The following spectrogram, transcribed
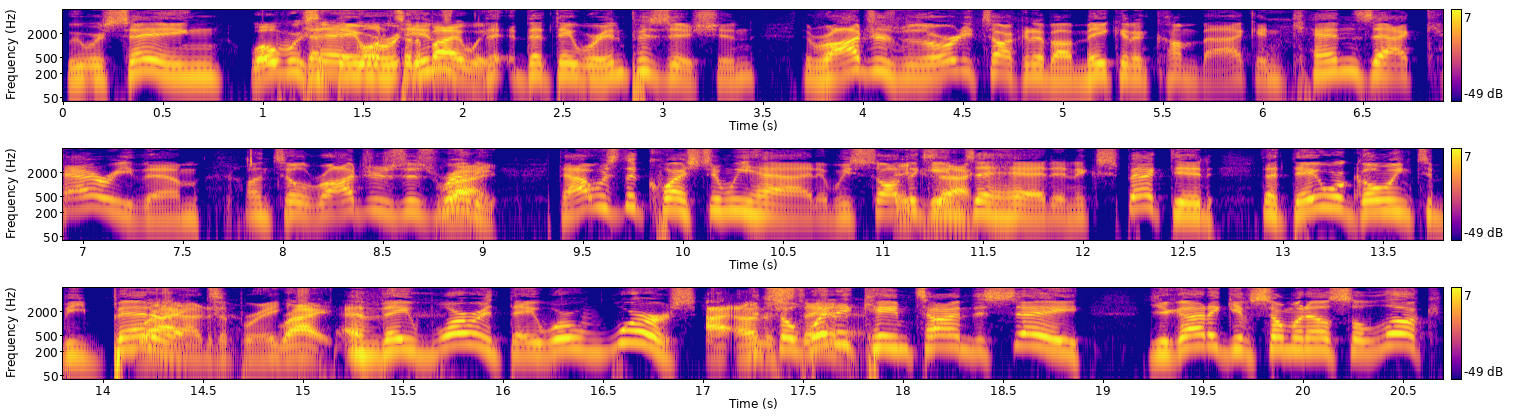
We were saying What were we that saying they going were into the in, bye week? th- that they were in position. The Rodgers was already talking about making a comeback, and Zach carry them until Rodgers is ready? Right. That was the question we had, and we saw the games ahead and expected that they were going to be better Right. out of the break, Right. And they weren't; they were worse. I And so when understand it came time to say you got to give someone else a look.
